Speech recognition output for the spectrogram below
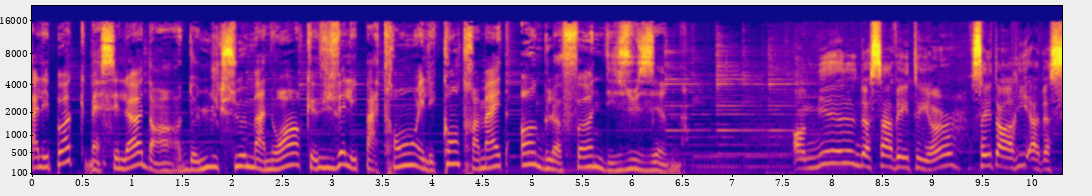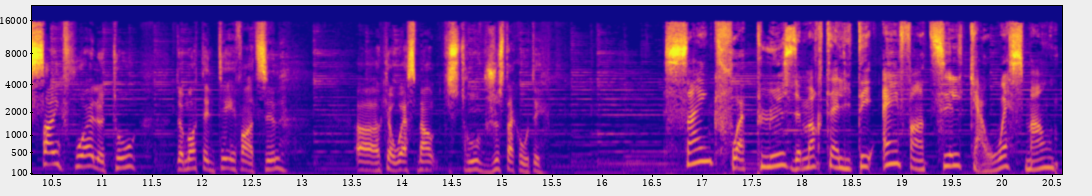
À l'époque, ben c'est là, dans de luxueux manoirs, que vivaient les patrons et les contremaîtres anglophones des usines. En 1921, Saint-Henri avait cinq fois le taux de mortalité infantile euh, que Westmount, qui se trouve juste à côté. Cinq fois plus de mortalité infantile qu'à Westmount.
